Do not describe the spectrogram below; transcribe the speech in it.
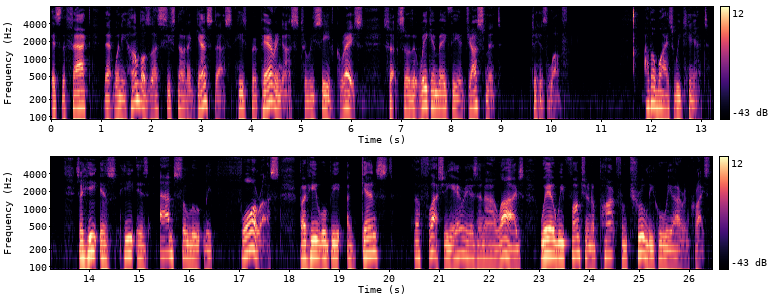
it's the fact that when He humbles us, He's not against us. He's preparing us to receive grace so, so that we can make the adjustment to His love. Otherwise, we can't. So he is he is absolutely for us, but he will be against the flesh, the areas in our lives where we function apart from truly who we are in Christ.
